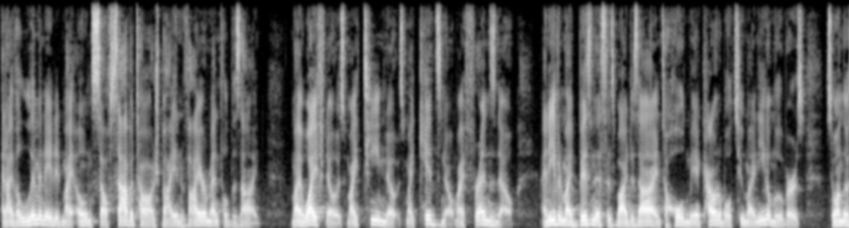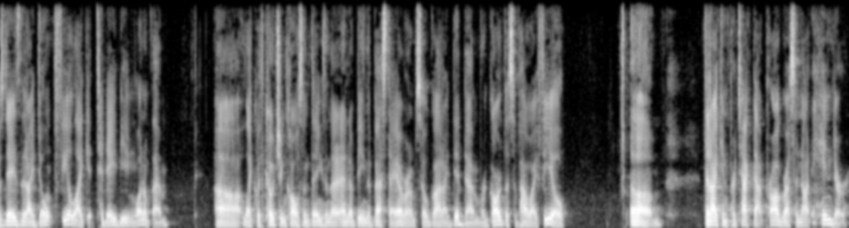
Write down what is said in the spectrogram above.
and I've eliminated my own self sabotage by environmental design. My wife knows, my team knows, my kids know, my friends know, and even my business is by design to hold me accountable to my needle movers. So on those days that I don't feel like it, today being one of them, uh, like with coaching calls and things, and that end up being the best day ever. I'm so glad I did them, regardless of how I feel. Um, that I can protect that progress and not hinder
